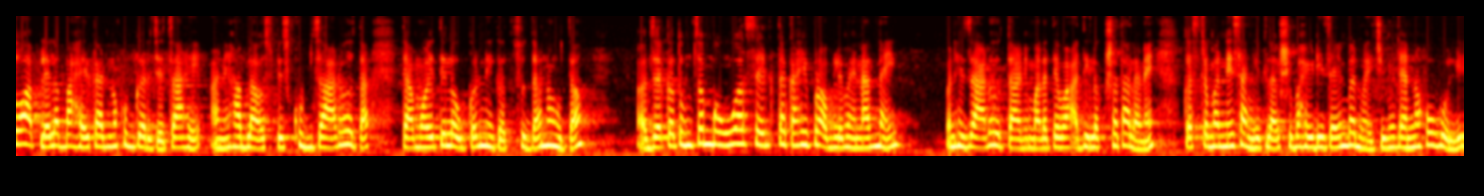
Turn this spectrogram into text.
तो आपल्याला बाहेर काढणं खूप गरजेचं आहे. आणि हा ब्लाऊज पीस खूप जाड होता त्यामुळे ते लवकर निघतसुद्धा नव्हतं. जर का तुमचं मऊ असेल तर काही प्रॉब्लेम येणार नाही पण हे जाड होतं आणि मला तेव्हा आधी लक्षात आलं नाही. कस्टमरनी सांगितलं अशी बाही डिझाईन बनवायची. मी त्यांना हो बोलली.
